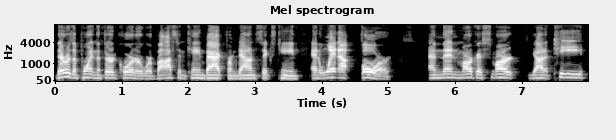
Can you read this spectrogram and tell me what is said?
There was a point in the third quarter where Boston came back from down 16 and went up four. And then Marcus Smart got a tee,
